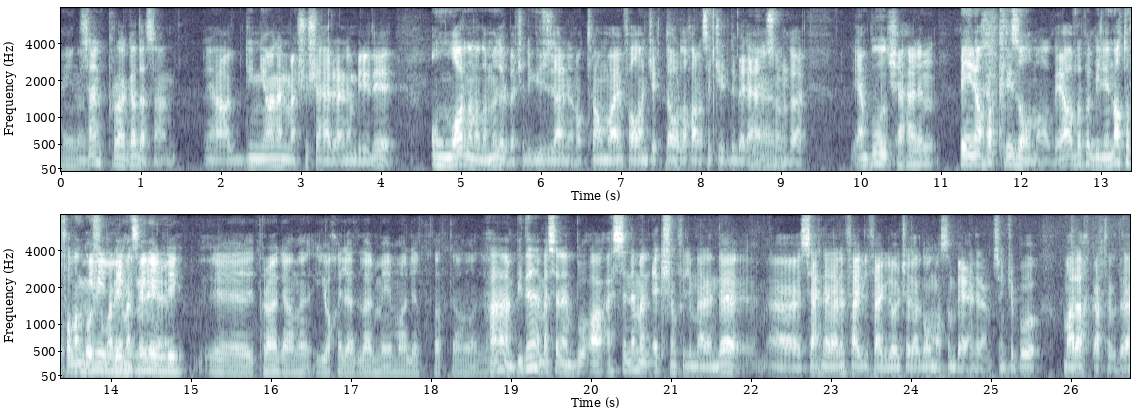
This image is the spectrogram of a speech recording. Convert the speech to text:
Eynən. Sən Praqadasan. Ya dünyanın ən məşhur şəhərlərindən biridir. Onlarla adam ölür, bəlkə də yüzlərlə. O tramvayın falan getdi, orada harasa girdi belə ən Yəni. sonunda. Yəni bu şəhərin beynəlxalq kriz olmalıdır. Ya Avropa Birliyi, NATO falan illik, min məsələyə. illik e, Praqanı yox elədilər, memariyyət zad qalmadı. Hə, bir də məsələn bu əslində mən action filmlərində ə, səhnələrin fərqli-fərqli ölkələrdə olmasını bəyənirəm. Çünki bu maraq qatır da.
